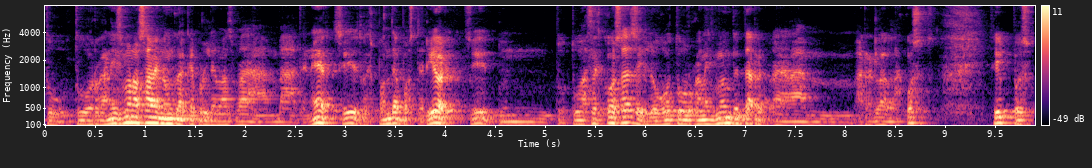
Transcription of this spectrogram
tu, tu organismo no sabe nunca qué problemas va, va, a tener, ¿sí? responde a posteriori. ¿sí? Tú, tú, haces cosas y luego tu organismo intenta arreglar las cosas. ¿sí? Pues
